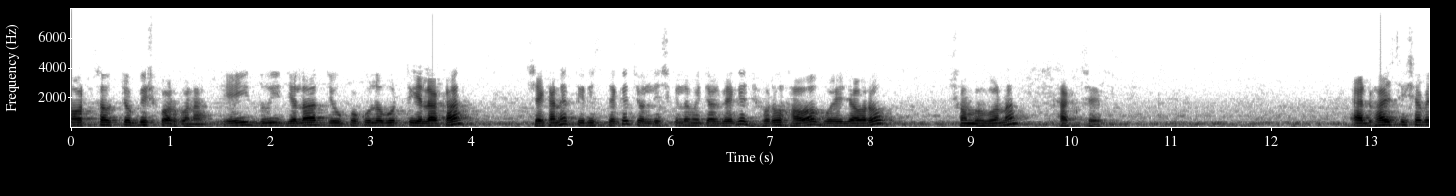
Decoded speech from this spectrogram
নর্থ সাউথ চব্বিশ পরগনা। এই দুই জেলার যে উপকূলবর্তী এলাকা, সেখানে তিরিশ থেকে চল্লিশ কিলোমিটার বেগে ঝোড়ো হাওয়া বয়ে যাওয়ারও সম্ভাবনা থাকছে। অ্যাডভাইস হিসাবে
